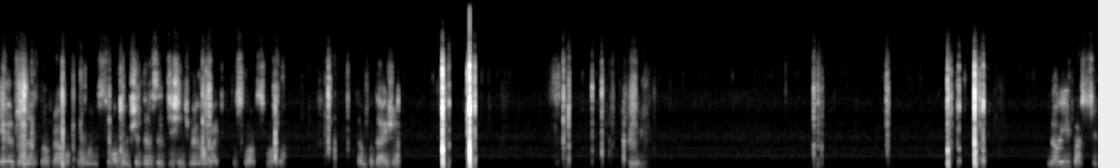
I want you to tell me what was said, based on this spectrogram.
Nie wiem, czy ona jest dobra, bo chyba mam słabą 710 MB. To słaba, słaba. Tam podajże. No i patrzcie.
